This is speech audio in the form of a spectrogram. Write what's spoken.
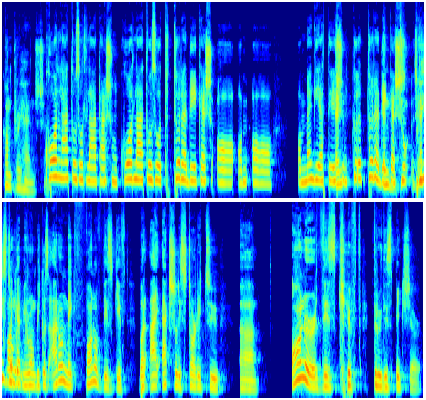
comprehension. Korlátozott látásunk, korlátozott, töredékes a, a, a, a megértésünk, And töredékes don't, please don't get me vagyunk. wrong, because I don't make fun of this gift, but I actually started to uh, honor this gift through this picture.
